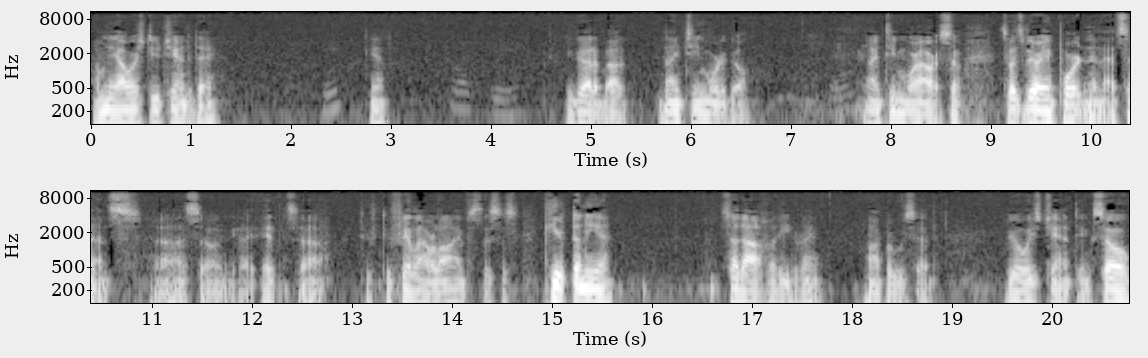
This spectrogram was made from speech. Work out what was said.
how many hours do you chant a day? Yeah. You got about 19 more to go. 19 more hours. So, so it's very important in that sense. Uh, so it's uh, to to fill our lives. This is kirtaniya, sadahari, right? Mahaprabhu said. Be always chanting. So,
